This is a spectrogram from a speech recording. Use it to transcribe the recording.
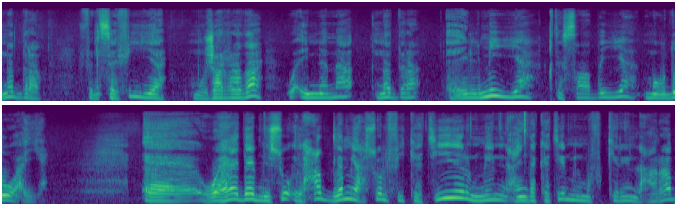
نظرة فلسفية مجردة وإنما نظرة علمية اقتصادية موضوعية. آه وهذا بسوء الحظ لم يحصل في كثير من عند كثير من المفكرين العرب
